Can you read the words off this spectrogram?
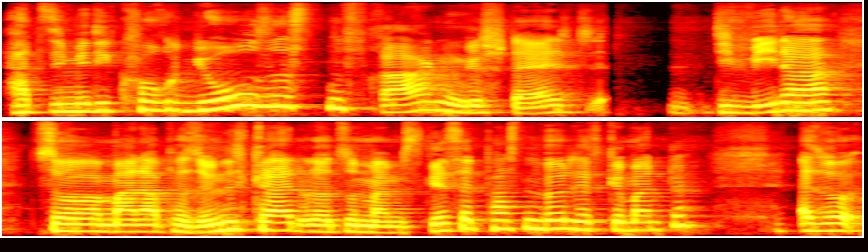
Hat sie mir die kuriosesten Fragen gestellt, die weder zu meiner Persönlichkeit oder zu meinem Skillset passen würde. Jetzt gemeint, ne? also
